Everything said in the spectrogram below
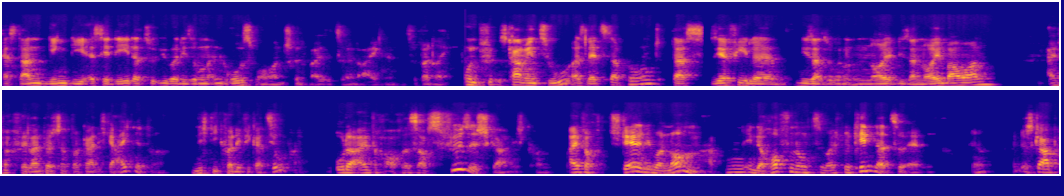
Erst dann ging die SED dazu über, die sogenannten Großbauern schrittweise zu enteignen, zu verdrängen. Und es kam hinzu, als letzter Punkt, dass sehr viele dieser sogenannten Neu, dieser Neubauern einfach für Landwirtschaft auch gar nicht geeignet waren, nicht die Qualifikation hatten oder einfach auch es aufs physisch gar nicht konnten. Einfach Stellen übernommen hatten, in der Hoffnung zum Beispiel Kinder zu ernähren. Ja? Es gab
